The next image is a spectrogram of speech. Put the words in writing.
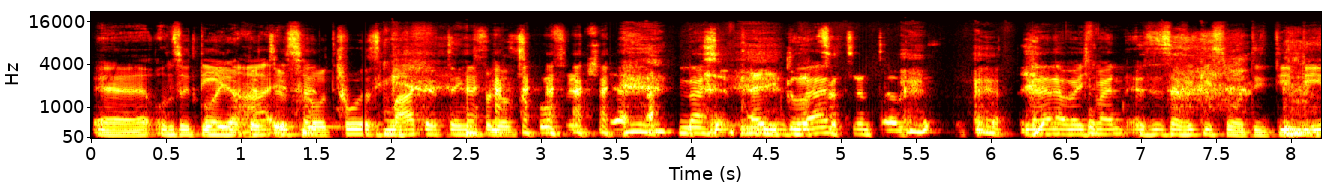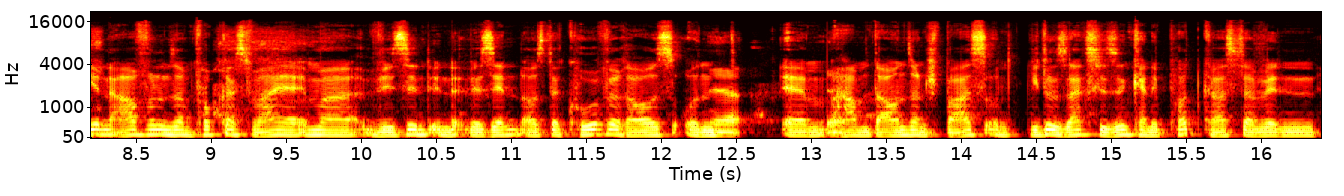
äh, unsere DNA oh ja, bitte, ist halt, tu es Marketing philosophisch. nein, nein, nein, aber ich meine, es ist ja wirklich so, die, die DNA von unserem Podcast war ja immer, wir sind in, wir senden aus der Kurve raus und ja. Ähm, ja. haben da unseren Spaß und wie du sagst, wir sind keine Podcaster, wenn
